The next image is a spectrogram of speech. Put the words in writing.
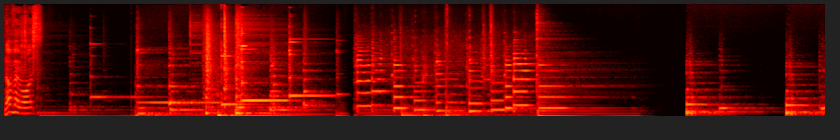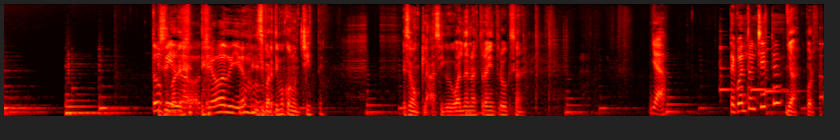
Nos vemos. Odio. ¿Y si partimos con un chiste? Ese es un clásico igual de nuestras introducciones. Ya. ¿Te cuento un chiste? Ya, porfa.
